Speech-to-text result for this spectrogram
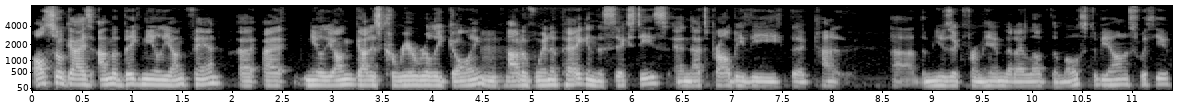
Also, guys, I'm a big Neil Young fan. Uh, I, Neil Young got his career really going mm-hmm. out of Winnipeg in the '60s, and that's probably the the kind of uh, the music from him that I love the most, to be honest with you.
